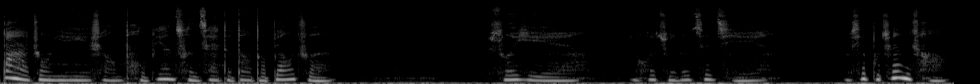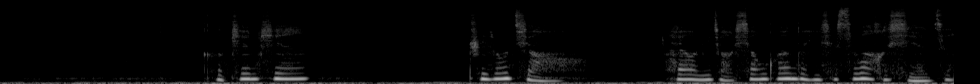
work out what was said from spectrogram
大众意义上普遍存在的道德标准，所以你会觉得自己。有些不正常，可偏偏只有脚，还有与脚相关的一些丝袜和鞋子，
